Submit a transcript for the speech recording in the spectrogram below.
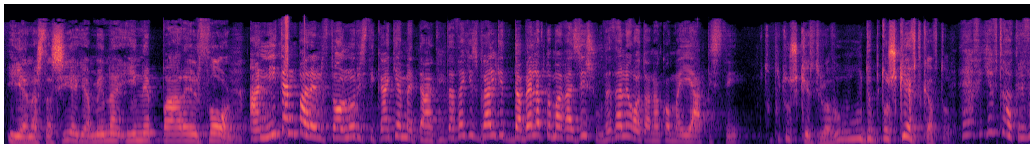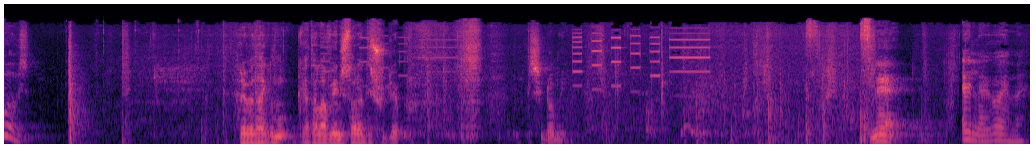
Η Αναστασία για μένα είναι παρελθόν. Αν ήταν παρελθόν οριστικά και αμετάκλητα, θα έχεις βγάλει και την ταμπέλα από το μαγαζί σου. Δεν θα λεγόταν ακόμα η άπιστη. Το που το σκέφτηκα, ούτε που το σκέφτηκα αυτό. Ε, γι' αυτό ακριβώς. Ρε παιδάκι μου, καταλαβαίνεις τώρα τι σου λέω. Συγγνώμη. Ναι. Έλα, εγώ είμαι.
